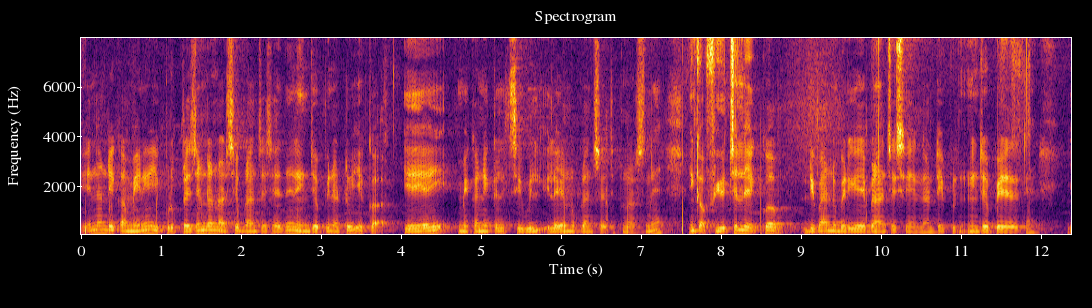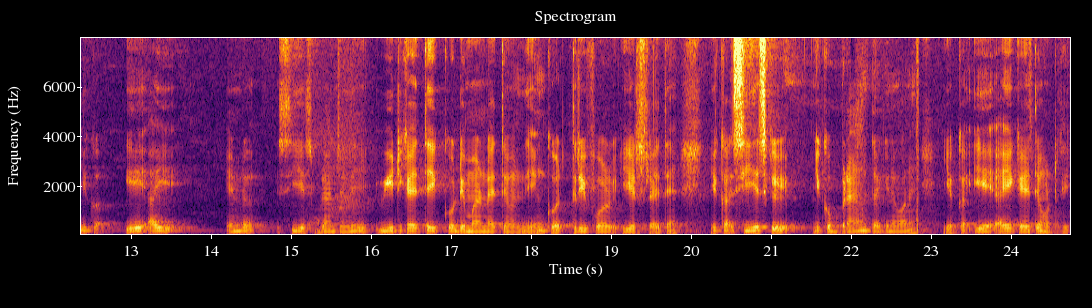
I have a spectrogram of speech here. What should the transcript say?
ఏంటంటే ఇక మెయిన్ ఇప్పుడు ప్రజెంట్ నడిచే బ్రాంచెస్ అయితే నేను చెప్పినట్టు ఈ యొక్క ఏఐ మెకానికల్ సివిల్ ఇలాంటి బ్రాంచెస్ అయితే ఇప్పుడు నడుస్తున్నాయి. ఇంకా ఫ్యూచర్లో ఎక్కువ డిమాండ్ పెరిగే బ్రాంచెస్ ఏంటంటే ఇప్పుడు నేను చెప్పేది అయితే ఈ యొక్క ఏఐ అండ్ సిఎస్ బ్రాంచ్ ఉంది. వీటికైతే ఎక్కువ డిమాండ్ అయితే ఉంది. ఇంకో త్రీ ఫోర్ ఇయర్స్లో అయితే ఈ యొక్క సిఎస్కి ఈ యొక్క బ్రాండ్ తగ్గిన కానీ ఈ యొక్క ఏఐకి అయితే ఉంటుంది.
